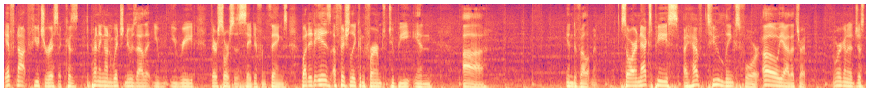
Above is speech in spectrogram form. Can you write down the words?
if not futuristic, because depending on which news outlet you you read, their sources say different things. But it is officially confirmed to be in. Uh, in development. So our next piece, I have two links for. Oh yeah, that's right. We're gonna just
